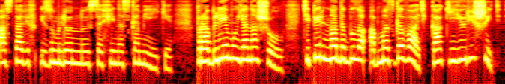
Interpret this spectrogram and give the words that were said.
оставив изумленную Софи на скамейке. Проблему я нашел, теперь надо было обмозговать, как ее решить.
